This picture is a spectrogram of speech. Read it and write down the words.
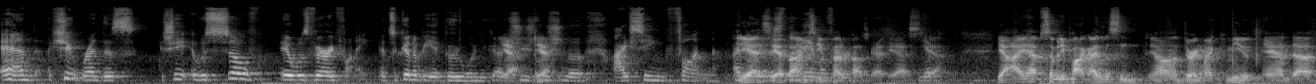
and she read this. She it was so it was very funny. It's going to be a good one, you guys. Yeah, you should yeah. listen to I Seem Fun. I yes, yeah, the the I'm name Fun podcast. Yes, Yep. yeah, yeah. I have so many podcasts. I listen uh, during my commute, and uh,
